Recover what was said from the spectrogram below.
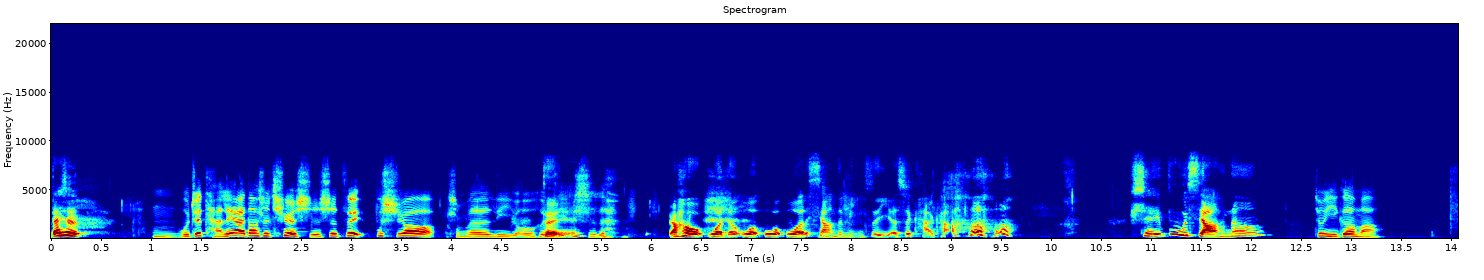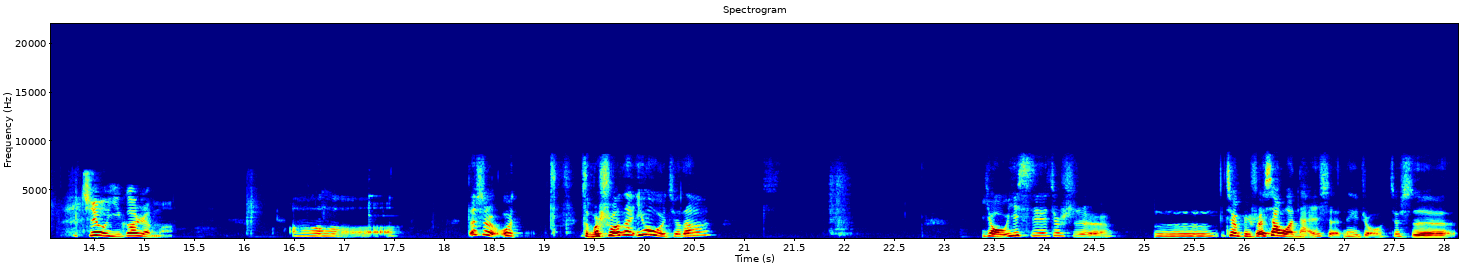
但是，嗯，我觉得谈恋爱倒是确实是最不需要什么理由和解释的。然后我的我我我想的名字也是卡卡，谁不想呢？就一个吗？只有一个人吗？哦，但是我 怎么说呢？因为我觉得有一些就是，嗯，就比如说像我男神那种，就是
